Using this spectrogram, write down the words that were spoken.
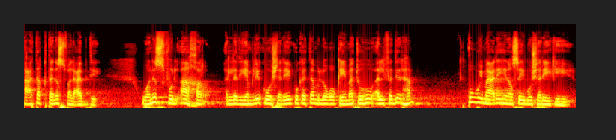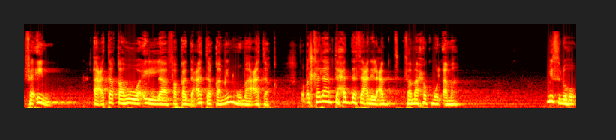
أعتقت نصف العبد ونصف الآخر الذي يملكه شريكك تبلغ قيمته ألف درهم. قوم عليه نصيب شريكه. فإن أعتقه وإلا فقد عتق منه ما عتق. طب الكلام تحدث عن العبد فما حكم الأمة؟ مثله.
